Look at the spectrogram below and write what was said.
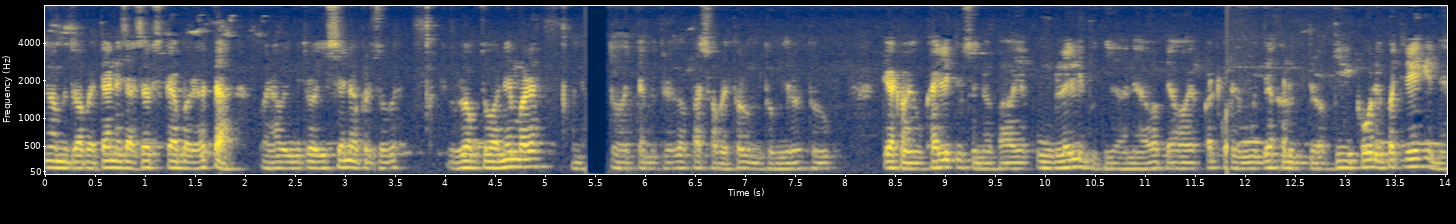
એમાં મિત્રો આપણે ત્રણ હજાર સબસ્ક્રાઈબર હતા. પણ હવે મિત્રો એ ચેનલ પર જો બ્લોગ જોવા નહીં મળે. તો અત્યારે મિત્રો પાછું આપણે થોડું મિત્રો મિત્રો, થોડું ટેટવાનું એવું ખાઈ લીધું છે, ને એક ઊંઘ લઈ લીધી હતી અને હવે ત્યાં હવે કટકોટી હું દેખાડું મિત્રો કેવી કવડી પથરી ગઈ ને,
